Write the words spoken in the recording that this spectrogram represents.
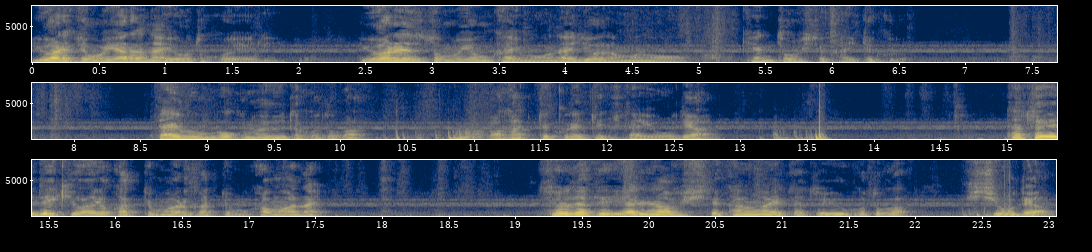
言われてもやらない男より、言われずとも4回も同じようなものを検討して書いてくる。だいぶ僕の言うたことが分かってくれてきたようである。たとえ出来は良かっても悪かっても構わない。それだけやり直して考えたということが貴重である。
